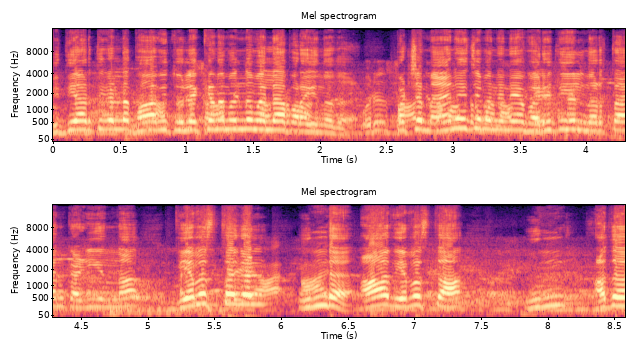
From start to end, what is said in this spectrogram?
വിദ്യാർത്ഥികളുടെ ഭാവി തുലയ്ക്കണമെന്നുമല്ല പറയുന്നത്. പക്ഷെ മാനേജ്മെന്റിനെ വരുതിയിൽ നിർത്താൻ കഴിയുന്ന വ്യവസ്ഥകൾ ഉണ്ട്. ആ വ്യവസ്ഥ അത്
